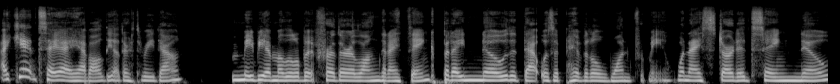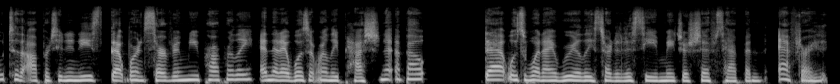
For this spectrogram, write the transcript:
I can't say I have all the other three down. Maybe I'm a little bit further along than I think, but I know that that was a pivotal one for me when I started saying no to the opportunities that weren't serving me properly and that I wasn't really passionate about. That was when I really started to see major shifts happen after I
